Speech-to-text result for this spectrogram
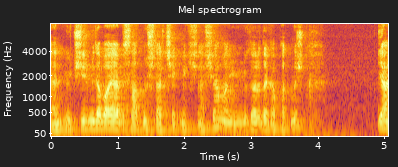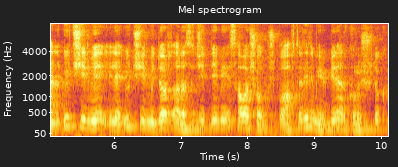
Yani 3.20'de bayağı bir satmışlar çekmek için aşağı ama yukarıda kapatmış. Yani 3.20 ile 3.24 arası ciddi bir savaş olmuş. Bu hafta dediğim gibi birer kuruşluk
